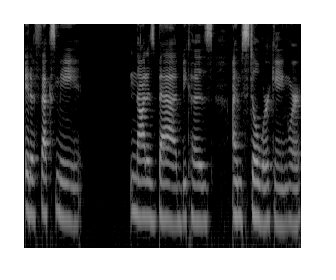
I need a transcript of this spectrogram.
it affects me not as bad because I'm still working or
